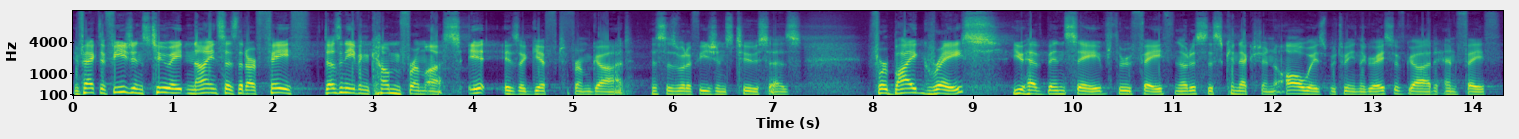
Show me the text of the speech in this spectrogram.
In fact, Ephesians 2 8 and 9 says that our faith doesn't even come from us, it is a gift from God. This is what Ephesians 2 says. For by grace you have been saved through faith. Notice this connection always between the grace of God and faith.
